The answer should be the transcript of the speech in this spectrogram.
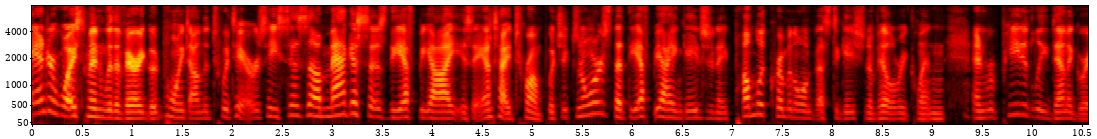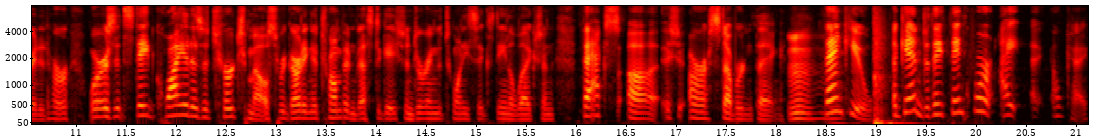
Andrew Weissmann with a very good point on the Twitters. He says uh, MAGA says the FBI is anti-Trump, which ignores that the FBI engaged in a public criminal investigation of Hillary Clinton and repeatedly denigrated her, whereas it stayed quiet as a church mouse regarding a Trump investigation during the 2016 election. Facts uh, are a stubborn thing. Thank you. Again, do they think we're I I- okay?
